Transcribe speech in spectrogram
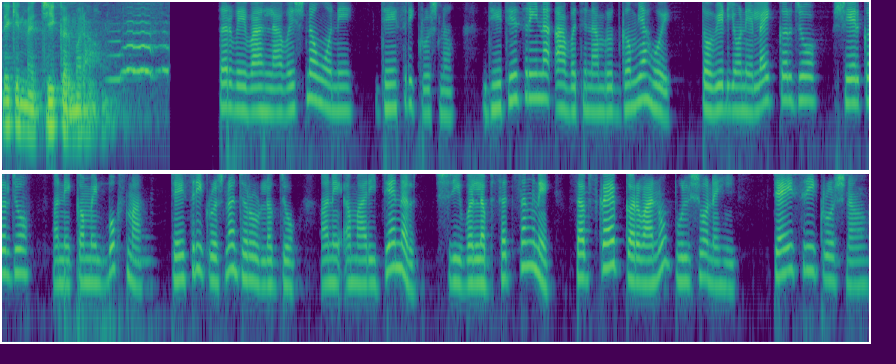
લેકિન મેં જી કર મરા હું. સર્વે વાહલા વૈષ્ણવોને જય શ્રી કૃષ્ણ. જે જે શ્રીના આ વચનામૃત ગમ્યા હોય, તો વિડીયોને લાઈક કરજો, શેર કરજો અને કમેન્ટ બોક્સમાં જય શ્રી કૃષ્ણ જરૂર લખજો અને અમારી ચેનલ શ્રી વલ્લભ સત્સંગને સબસ્ક્રાઈબ કરવાનું ભૂલશો નહીં. જય શ્રી કૃષ્ણ.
